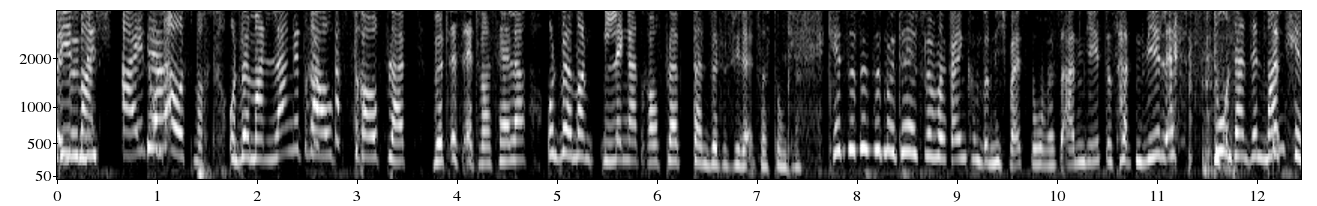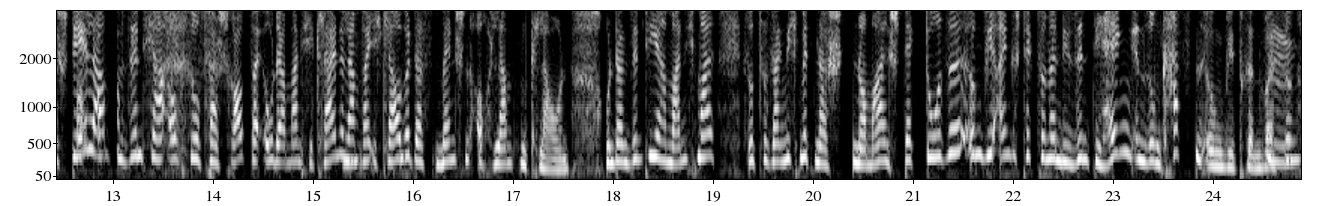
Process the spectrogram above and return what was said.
den man nicht- ein- und ausmacht. Und wenn man lange drauf, drauf bleibt, wird es etwas heller. Und wenn man länger drauf bleibt, dann wird es wieder etwas dunkler. Kennst du das in Hotels, wenn man reinkommt und nicht weiß, wo was angeht? Das hatten wir letztens. Du, und dann sind manche Stehlampen sind ja auch so verschraubt, weil, oder manche kleine Lampen, weil ich glaube, dass Menschen auch Lampen klauen. Und dann sind die ja manchmal sozusagen nicht mit einer normalen Steckdose irgendwie eingesteckt, sondern die sind, die hängen in so einem Kasten irgendwie drin, weißt Mhm. du?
